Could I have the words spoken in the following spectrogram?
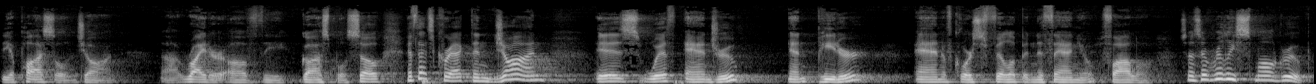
the apostle John, uh, writer of the gospel. So, if that's correct, then John is with Andrew and Peter, and of course, Philip and Nathaniel follow. So, it's a really small group.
